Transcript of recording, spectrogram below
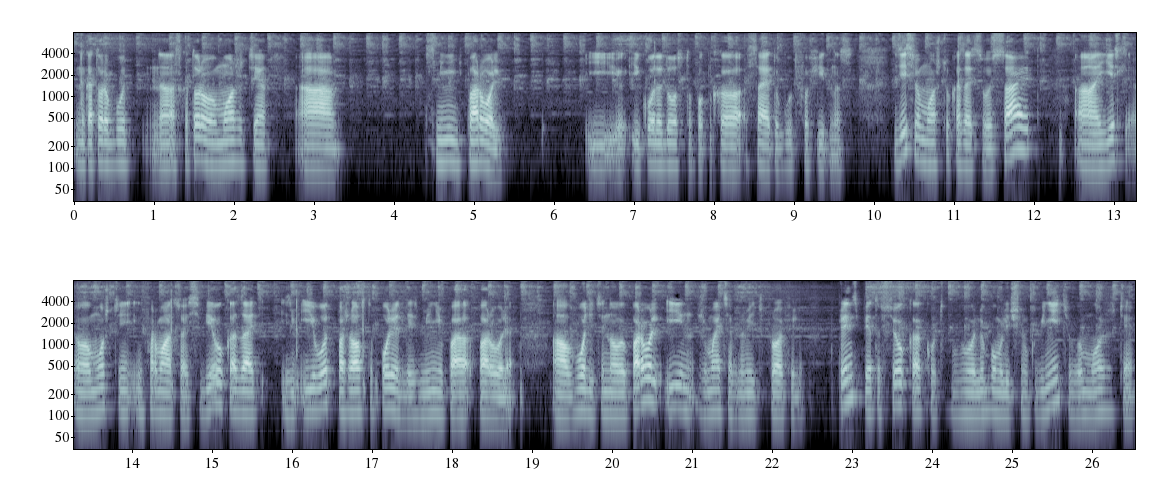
на который будет, э, с которого вы можете э, сменить пароль и, и коды доступа к сайту Good for Fitness. Здесь вы можете указать свой сайт, а, если а, можете информацию о себе указать. И вот, пожалуйста, поле для изменения пароля. А, вводите новый пароль и нажимаете обновить профиль. В принципе, это все как вот в любом личном кабинете вы можете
